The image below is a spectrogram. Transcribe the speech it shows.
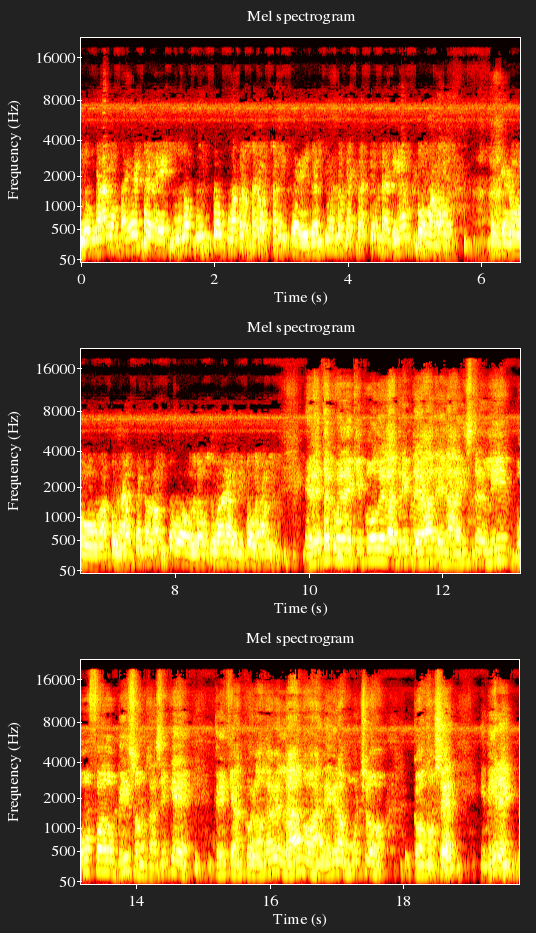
y un gran OPS de 1.406, que yo entiendo que es cuestión de tiempo de que los azulejos de Toronto lo suban al equipo grande. Él está con el equipo de la AAA de la Eastern League Buffalo Bisons, así que Cristian Colón de verdad nos alegra mucho conocer. Y mire,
